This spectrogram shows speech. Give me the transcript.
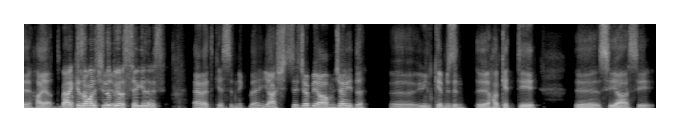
Ee, hayat. Belki zaman içinde şey duyarız sevgili Deniz. Evet kesinlikle. Yaşlıca bir amcaydı. Ee, ülkemizin e, hak ettiği e, siyasi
